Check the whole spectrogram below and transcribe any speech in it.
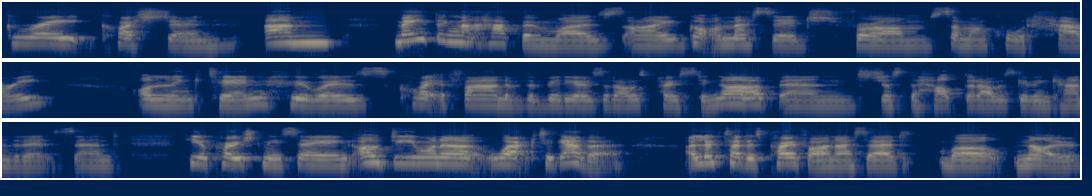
Great question. Um, main thing that happened was I got a message from someone called Harry on LinkedIn who was quite a fan of the videos that I was posting up and just the help that I was giving candidates. And he approached me saying, Oh, do you want to work together? I looked at his profile and I said, Well, no,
